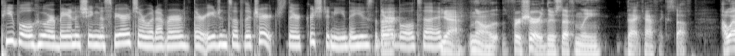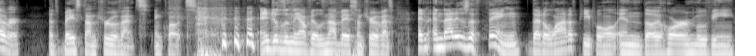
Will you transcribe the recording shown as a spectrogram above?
people who are banishing the spirits or whatever, they're agents of the church. They're Christiany. They use the They're- Bible to. Yeah, no, for sure. There's definitely that Catholic stuff. However, it's based on true events, in quotes. Angels in the Outfield is not based on true events. And and that is a thing that a lot of people in the horror movie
